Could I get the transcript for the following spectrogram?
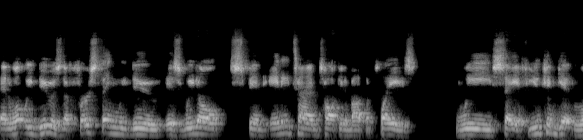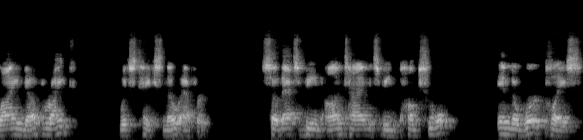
And what we do is the first thing we do is we don't spend any time talking about the plays. We say if you can get lined up right, which takes no effort. So that's being on time. It's being punctual. In the workplace,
